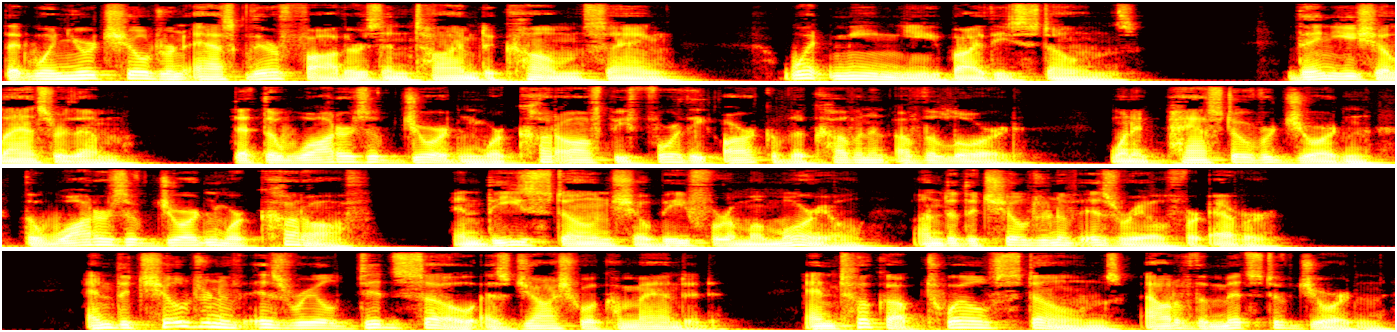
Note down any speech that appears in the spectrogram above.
that when your children ask their fathers in time to come, saying, What mean ye by these stones? Then ye shall answer them, that the waters of Jordan were cut off before the ark of the covenant of the Lord. When it passed over Jordan, the waters of Jordan were cut off, and these stones shall be for a memorial unto the children of Israel forever. And the children of Israel did so as Joshua commanded, and took up twelve stones out of the midst of Jordan,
